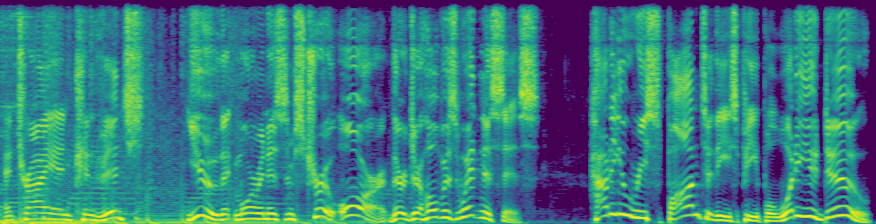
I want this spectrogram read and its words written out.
and try and convince you that Mormonism's true, or they're Jehovah's Witnesses. How do you respond to these people? What do you do?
